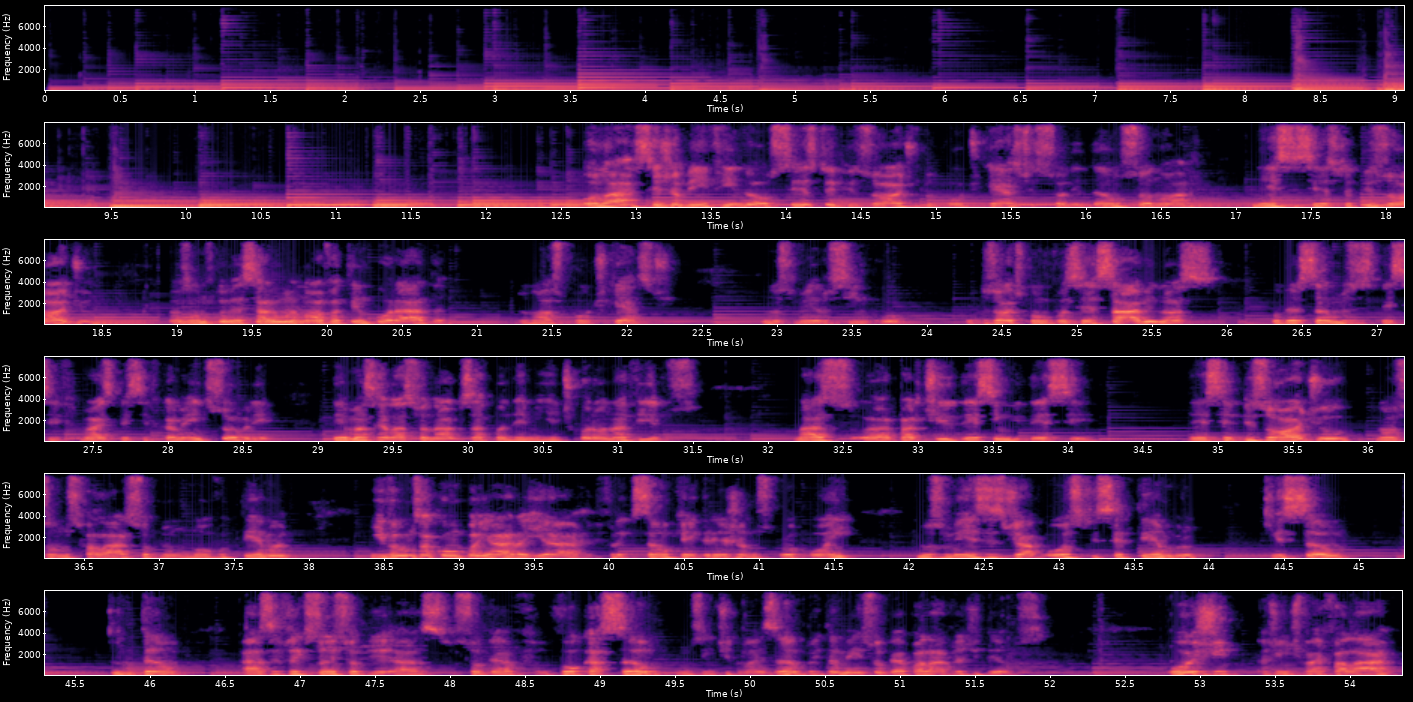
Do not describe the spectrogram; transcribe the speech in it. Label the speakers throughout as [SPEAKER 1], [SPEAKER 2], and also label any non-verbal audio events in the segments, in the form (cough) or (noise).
[SPEAKER 1] Olá, seja bem-vindo ao sexto episódio do podcast Solidão Sonora. Nesse sexto episódio, nós vamos começar uma nova temporada do nosso podcast. Nos primeiros cinco episódios, como você sabe, nós conversamos mais especificamente sobre temas relacionados à pandemia de coronavírus. Mas a partir desse, desse, desse episódio, nós vamos falar sobre um novo tema e vamos acompanhar aí a reflexão que a igreja nos propõe nos meses de agosto e setembro, que são, então, as reflexões sobre, as, sobre a vocação, num sentido mais amplo, e também sobre a palavra de Deus. Hoje, a gente vai falar,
